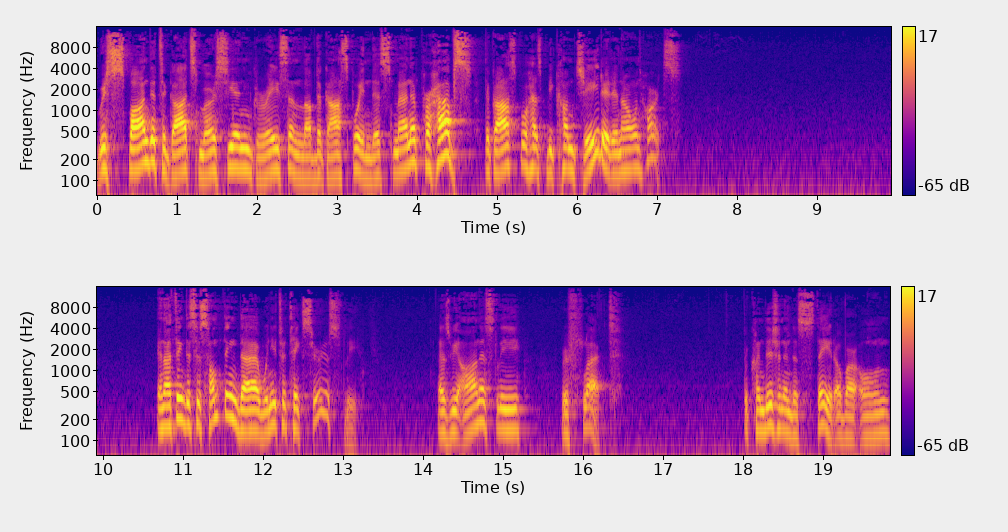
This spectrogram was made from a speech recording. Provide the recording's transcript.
responded to God's mercy and grace and love the gospel in this manner, perhaps the gospel has become jaded in our own hearts. And I think this is something that we need to take seriously as we honestly reflect the condition and the state of our own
